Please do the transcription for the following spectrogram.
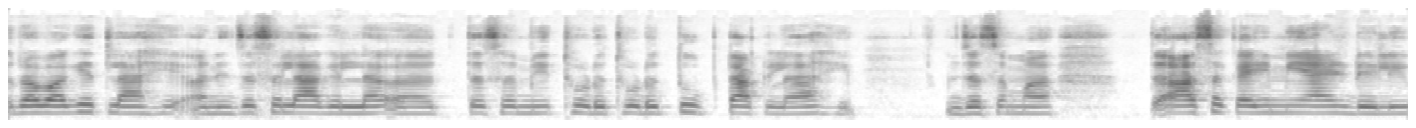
रवा घेतला आहे आणि जसं लागेल ला तसं मी थोडं थोडं तूप टाकलं आहे. जसं मा तर असं काही मी आयडेली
